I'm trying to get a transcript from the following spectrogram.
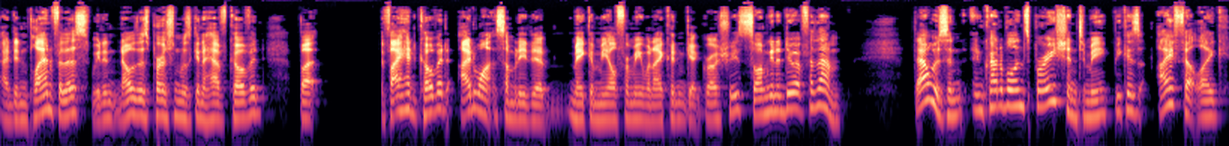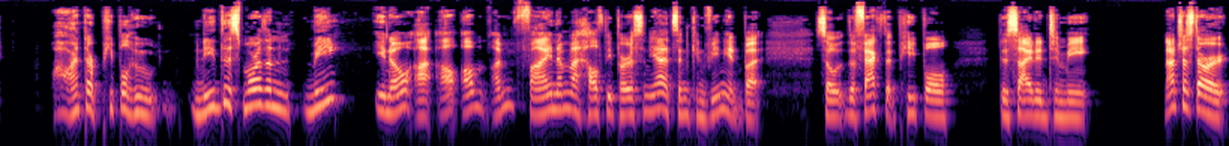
I didn't plan for this. We didn't know this person was going to have COVID. But if I had COVID, I'd want somebody to make a meal for me when I couldn't get groceries. So I'm going to do it for them. That was an incredible inspiration to me because I felt like, wow, aren't there people who need this more than me? You know, I, I'll, I'm fine. I'm a healthy person. Yeah, it's inconvenient. But so the fact that people decided to meet not just our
